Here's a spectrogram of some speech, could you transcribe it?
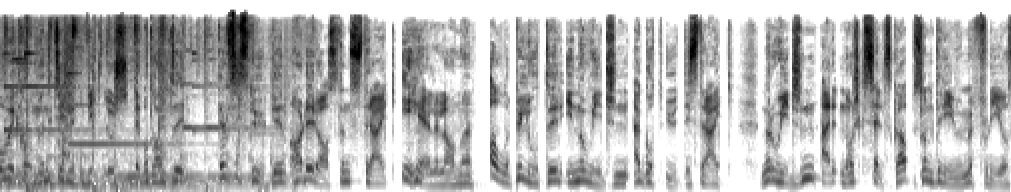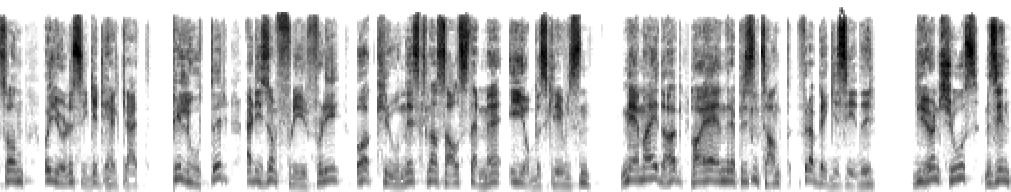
og Velkommen til Viktors debattanter. Den siste uken har det rast en streik i hele landet. Alle piloter i Norwegian er gått ut i streik. Norwegian er et norsk selskap som driver med fly og sånn, og gjør det sikkert helt greit. Piloter er de som flyr fly og har kronisk nasal stemme i jobbeskrivelsen. Med meg i dag har jeg en representant fra begge sider. Bjørn Kjos med sin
